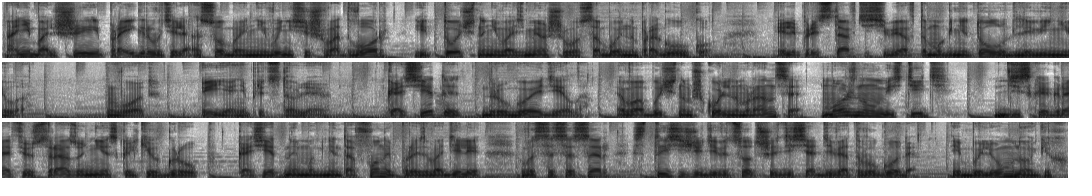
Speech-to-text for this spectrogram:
Они большие, проигрыватель особо не вынесешь во двор и точно не возьмешь его с собой на прогулку. Или представьте себе автомагнитолу для винила. Вот. И я не представляю. Кассеты – другое дело. В обычном школьном ранце можно уместить дискографию сразу нескольких групп. Кассетные магнитофоны производили в СССР с 1969 года и были у многих.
